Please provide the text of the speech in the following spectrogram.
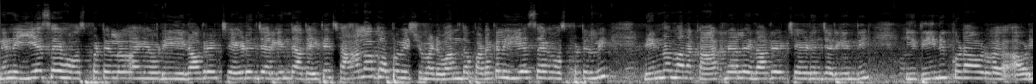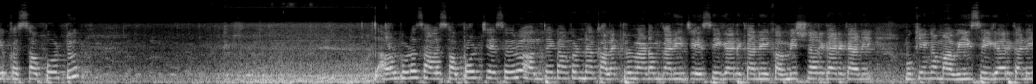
నిన్న ఈఎస్ఐ హాస్పిటల్ ఆవిడ ఇనాగ్రేట్ చేయడం జరిగింది. అదైతే చాలా గొప్ప విషయం అండి. వంద పడకల ఈఎస్ఐ హాస్పిటల్ని నిన్న మన కాకినాడలో ఇనాగ్రేట్ చేయడం జరిగింది. ఈ దీనికి కూడా ఆవిడ ఆవిడ యొక్క సపోర్టు ఆవిడ కూడా చాలా సపోర్ట్ చేశారు. అంతేకాకుండా కలెక్టర్ మేడం కానీ జేసీ గారు కానీ కమిషనర్ గారు కానీ ముఖ్యంగా మా వీసీ గారు కానీ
